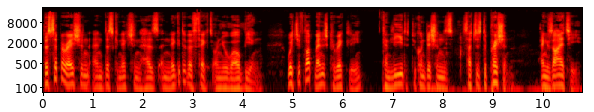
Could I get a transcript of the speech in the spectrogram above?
This separation and disconnection has a negative effect on your well being which, if not managed correctly, can lead to conditions such as depression, anxiety,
